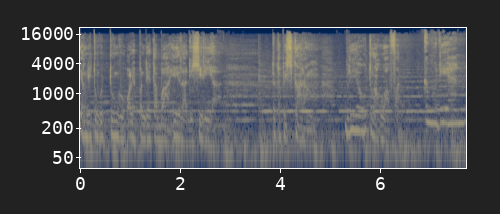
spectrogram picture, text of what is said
yang ditunggu-tunggu oleh pendeta Bahira di Syria. Tetapi sekarang beliau telah wafat. Kemudian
